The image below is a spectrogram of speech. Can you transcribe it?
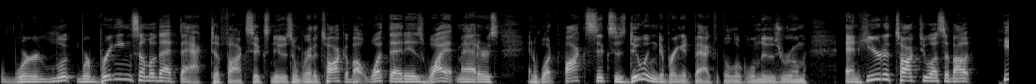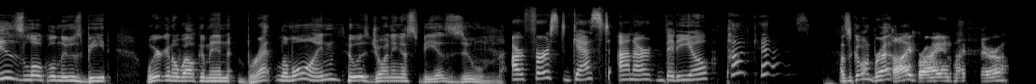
we're look we're bringing some of that back to Fox 6 News and we're going to talk about what that is, why it matters, and what Fox 6 is doing to bring it back to the local newsroom. And here to talk to us about his local news beat, we're going to welcome in Bret Lemoine, who is joining us via Zoom. Our first guest on our video podcast. How's it going, Bret? Hi, Bryan. Hi, Sarah.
